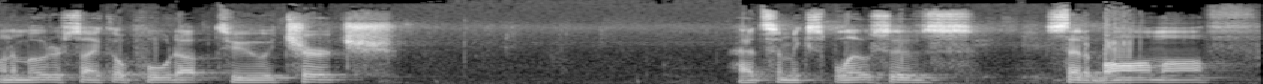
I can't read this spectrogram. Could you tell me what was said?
on a motorcycle pulled up to a church, had some explosives, set a bomb off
